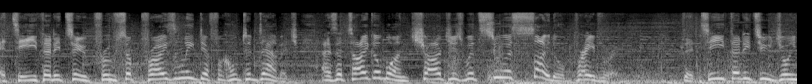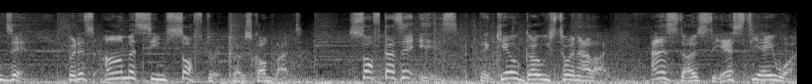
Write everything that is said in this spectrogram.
A T-32 proves surprisingly difficult to damage as a Tiger 1 charges with suicidal bravery. The T-32 joins in, but its armor seems softer in close combat. Soft as it is, the kill goes to an ally, as does the STA-1.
